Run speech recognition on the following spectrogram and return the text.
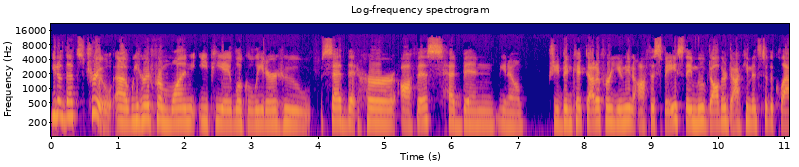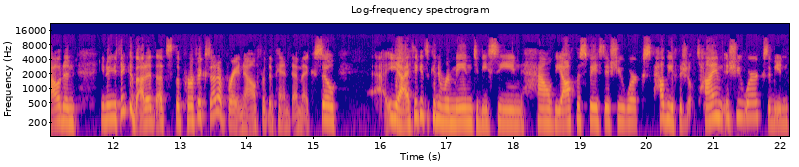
You know, that's true. Uh, we heard from one EPA local leader who said that her office had been, you know, she'd been kicked out of her union office space. They moved all their documents to the cloud. And, you know, you think about it, that's the perfect setup right now for the pandemic. So, yeah, I think it's going to remain to be seen how the office space issue works, how the official time issue works. I mean,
